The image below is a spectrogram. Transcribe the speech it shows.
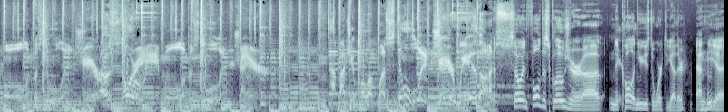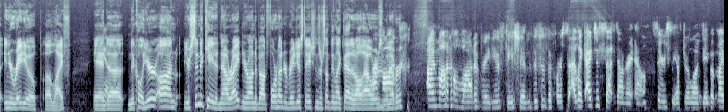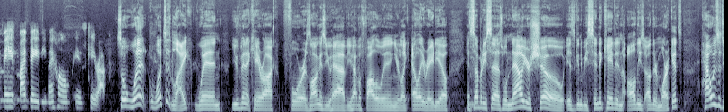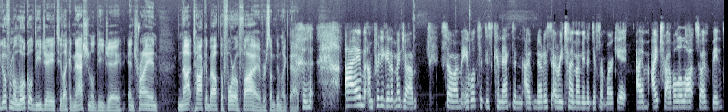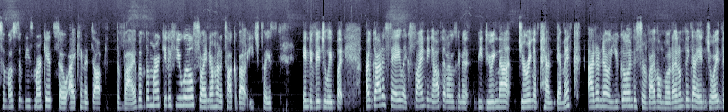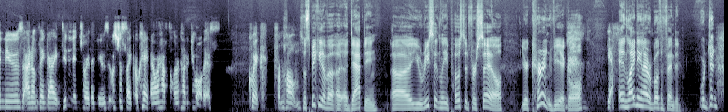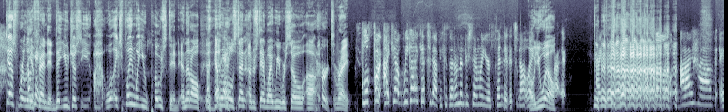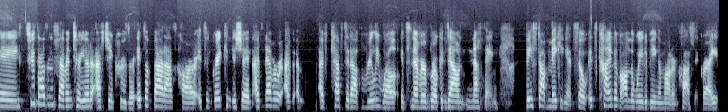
Pull up a stool and share a story. How about you pull up a stool and share with us? So, in full disclosure, uh, Nicole and you used to work together at the uh, in your radio uh, life. And Yeah. uh, Nicole, you're on. You're syndicated now, right? And you're on about 400 radio stations or something like that at all hours, I'm whenever. On, I'm on a lot of radio stations. This is the first. I- Like I just sat down right now, seriously, after a long day. But my main, my baby, my home is KROQ. So what what's it like when you've been at KROQ for as long as you have? You have a following. You're like LA radio, and somebody says, "Well, now your show is going to be syndicated in all these other markets." How is it to go from a local DJ to like a national DJ and try and not talk about the 405 or something like that? I'm I'm pretty good at my job, so I'm able to disconnect. And I've noticed every time I'm in a different market, I'm I travel a lot, so I've been to most of these markets, so I can adopt the vibe of the market, if you will. So I know how to talk about each place individually. But I've got to say, like finding out that I was going to be doing that during a pandemic, I don't know. You go into survival mode. I don't think I enjoyed the news. I don't think I didn't enjoy the news. It was just like, okay, now I have to learn how to do all this quick from home. so speaking of uh, uh, adapting, uh, you recently posted for sale your current vehicle, Yes. and Lightning and I were both offended. We're de- desperately Okay. offended that you just uh, well explain what you posted, and then I'll everyone will stand, understand why we were so uh, hurt. Right. Well, for, I got we got to get to that because I don't understand why you're offended. It's not like oh, you will. I, I, so I have a 2007 Toyota FJ Cruiser. It's a badass car. It's in great condition. I've never I've I've kept it up really well. It's never broken down. Nothing. They stopped making it, so it's kind of on the way to being a modern classic, right?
